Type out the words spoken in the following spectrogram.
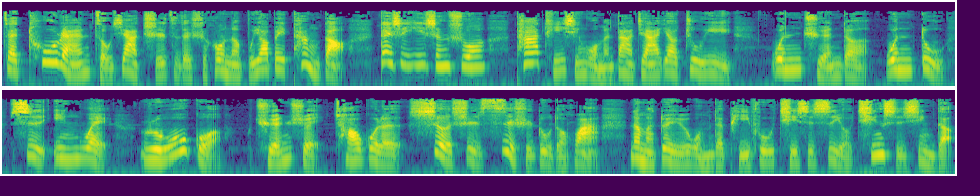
在突然走下池子的时候呢，不要被烫到。但是医生说，他提醒我们大家要注意温泉的温度，是因为如果泉水超过了摄氏四十度的话，那么对于我们的皮肤其实是有侵蚀性的。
